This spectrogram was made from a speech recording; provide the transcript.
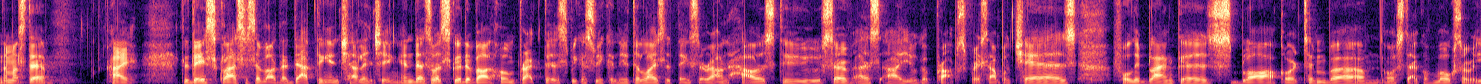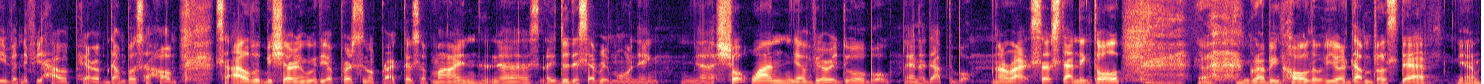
Namaste. Hi. Today's class is about adapting and challenging. And that's what's good about home practice because we can utilize the things around house to serve as our yoga props. For example, chairs, folded blankets, block or timber, or stack of books, or even if you have a pair of dumbbells at home. So I will be sharing with you a personal practice of mine. Uh, I do this every morning. Yeah, short one, yeah, very doable and adaptable. All right, so standing tall, uh, grabbing hold of your dumbbells there, yeah,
